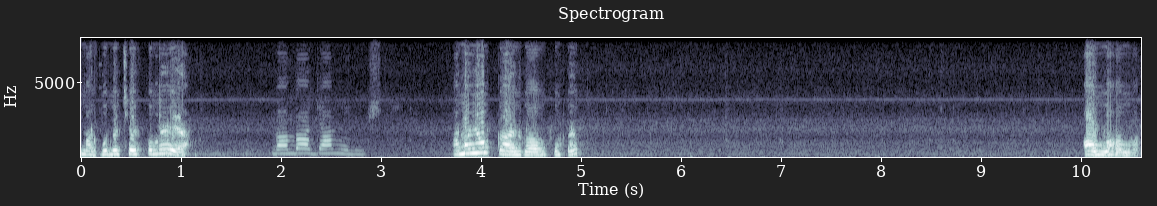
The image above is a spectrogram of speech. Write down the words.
Bak burada chest oluyor ya. Ben daha gelmedim işte. Ama yok galiba bu sefer. Allah Allah.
